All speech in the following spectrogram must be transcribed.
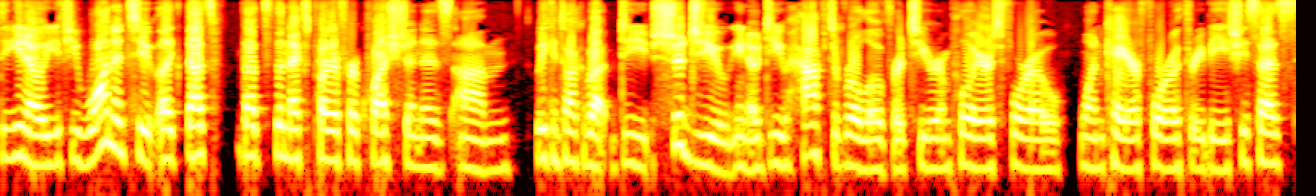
You know, if you wanted to, like that's that's the next part of her question is um, we can talk about do you should you, you know, do you have to roll over to your employer's 401k or 403b? She says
